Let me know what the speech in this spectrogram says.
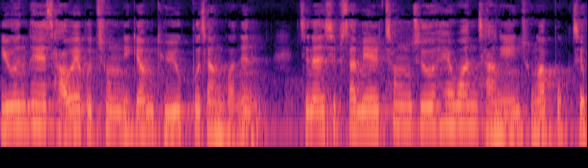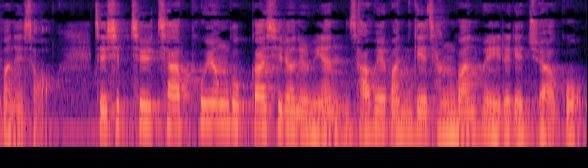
유은혜 사회부총리 겸 교육부 장관은 지난 13일 청주 해원 장애인 종합복지관에서 제17차 포용국가 실현을 위한 사회관계 장관회의를 개최하고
